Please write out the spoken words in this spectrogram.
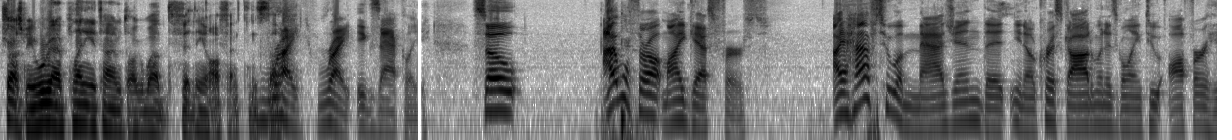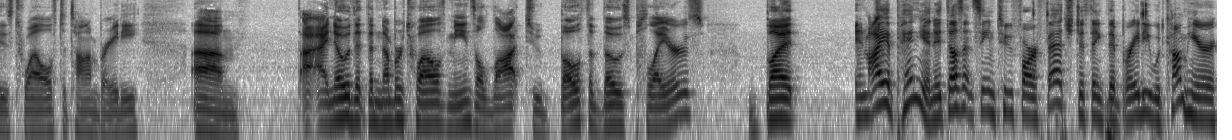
Trust me, we're gonna have plenty of time to talk about fitting the offense and stuff. Right, right, exactly. So I will throw out my guess first. I have to imagine that, you know, Chris Godwin is going to offer his 12 to Tom Brady. Um, I I know that the number 12 means a lot to both of those players, but in my opinion, it doesn't seem too far fetched to think that Brady would come here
